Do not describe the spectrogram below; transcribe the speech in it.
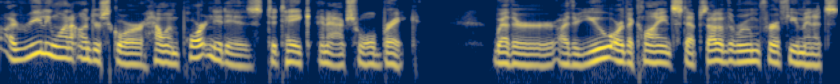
I really want to underscore how important it is to take an actual break. Whether either you or the client steps out of the room for a few minutes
